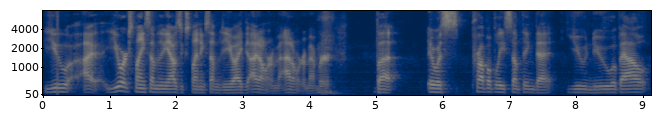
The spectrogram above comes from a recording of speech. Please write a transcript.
You I you were explaining something to me. I was explaining something to you. I I don't rem- I don't remember, but it was probably something that you knew about,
